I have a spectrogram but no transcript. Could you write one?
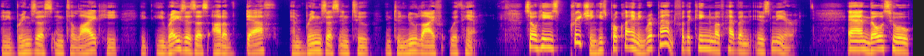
and he brings us into light. He, he, he raises us out of death and brings us into, into new life with him. So he's preaching, he's proclaiming, repent for the kingdom of heaven is near. And those who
